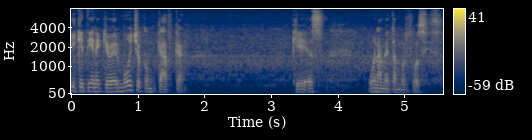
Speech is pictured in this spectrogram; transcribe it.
y que tiene que ver mucho con Kafka, que es una metamorfosis.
